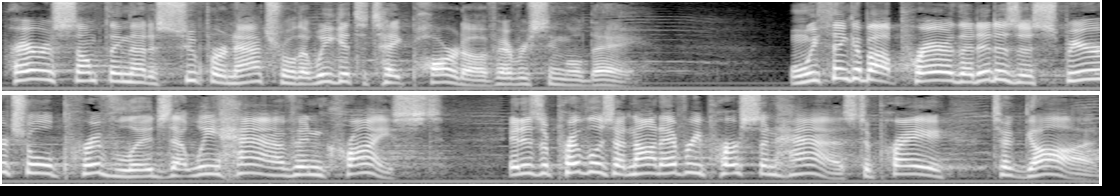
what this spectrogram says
Prayer is something that is supernatural that we get to take part of every single day. When we think about prayer, that it is a spiritual privilege that we have in Christ. It is a privilege that not every person has to pray to God.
